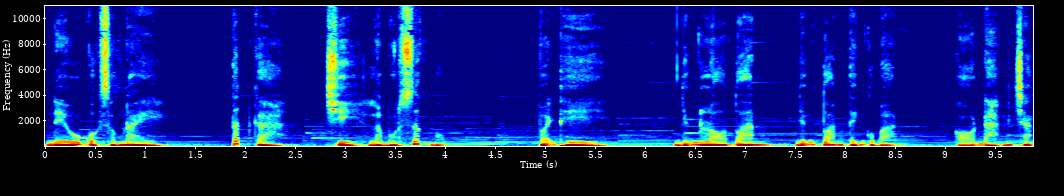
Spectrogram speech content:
Nếu cuộc sống này, tất cả chỉ là một giấc mộng. Vậy thì những lo toan, những toan tính của bạn có đáng chăng?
